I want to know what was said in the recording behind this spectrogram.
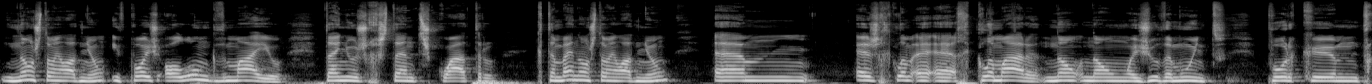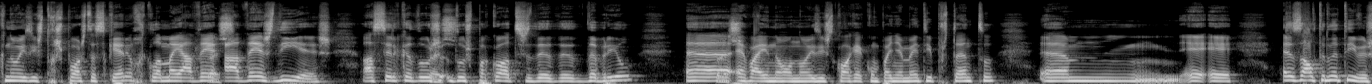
não estão em lado nenhum, e depois ao longo de maio tenho os restantes quatro que também não estão em lado nenhum. Um, as a, a reclamar não, não ajuda muito porque, porque não existe resposta sequer. Eu reclamei há 10, há 10 dias acerca dos, dos pacotes de, de, de abril. Uh, é bem, não, não existe qualquer acompanhamento e portanto um, é, é, as alternativas,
